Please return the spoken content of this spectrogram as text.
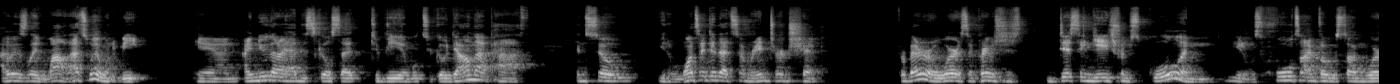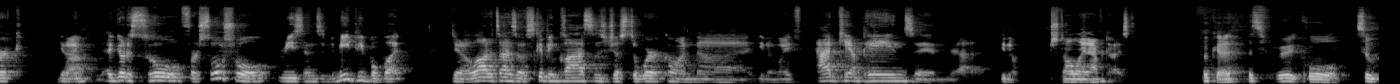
I was like, wow, that's what I want to be. And I knew that I had the skill set to be able to go down that path. And so, you know, once I did that summer internship, for better or worse, I pretty much just disengaged from school and you know was full time focused on work. You know, wow. I, I go to school for social reasons and to meet people, but you know, a lot of times I was skipping classes just to work on uh, you know my ad campaigns and uh, you know just online advertising. Okay, that's very cool. So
